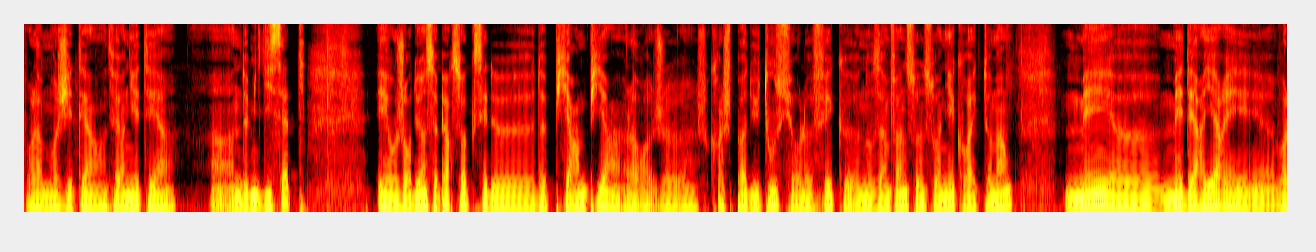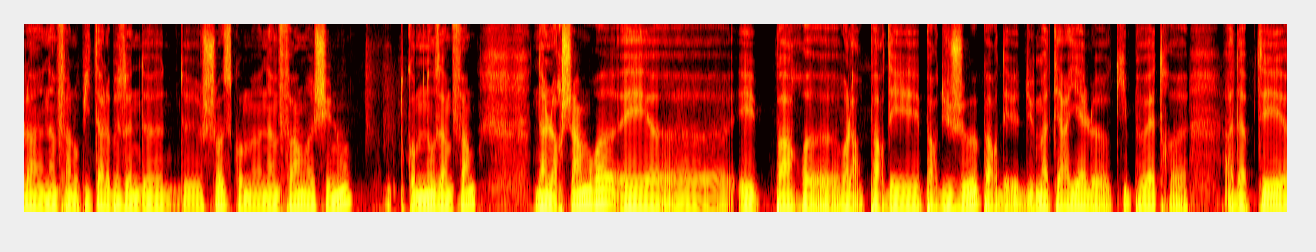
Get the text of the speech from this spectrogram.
Voilà, moi, j'y étais, on y était en 2017. Et aujourd'hui, on s'aperçoit que c'est de, pire en pire. Alors, je ne crache pas du tout sur le fait que nos enfants sont soignés correctement, mais, euh, mais derrière, et, euh, voilà, un enfant à l'hôpital a besoin de, choses comme un enfant chez nous, comme nos enfants, dans leur chambre et, euh, et par, voilà, par, des, par du jeu, par du matériel qui peut être adapté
